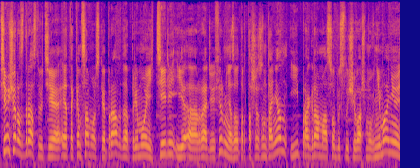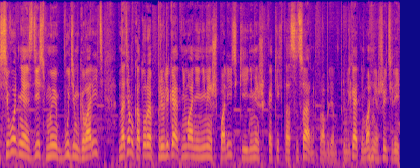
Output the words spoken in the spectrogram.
Всем еще раз здравствуйте. Это «Комсомольская правда», прямой теле- и э, радиоэфир. Меня зовут Арташес Антонян и программа «Особый случай» вашему вниманию. Сегодня здесь мы будем говорить на тему, которая привлекает внимание не меньше политики и не меньше каких-то социальных проблем. Привлекает внимание жителей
